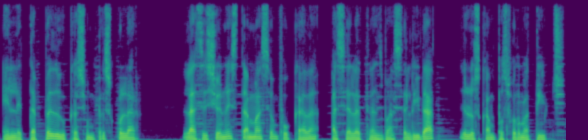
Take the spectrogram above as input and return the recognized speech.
en la etapa de educación preescolar, la sesión está más enfocada hacia la transversalidad de los campos formativos.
